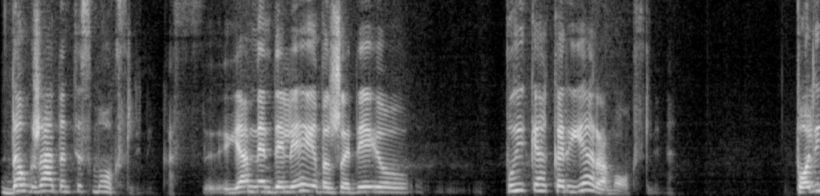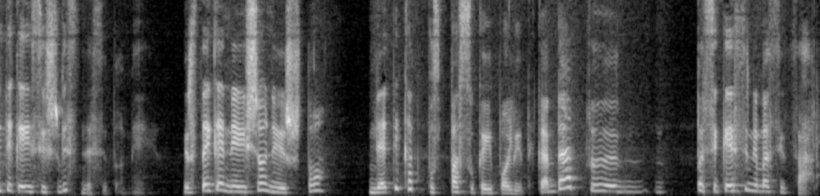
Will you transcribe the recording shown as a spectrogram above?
daug žadantis mokslininkas. Jam Mendelėjevas žadėjo puikią karjerą mokslinę. Politikai jis iš vis nesidomėjo. Ir staiga nei iš šio, nei iš to, ne tik, kad pasuka į politiką, bet e, pasikeisinimas į carą.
